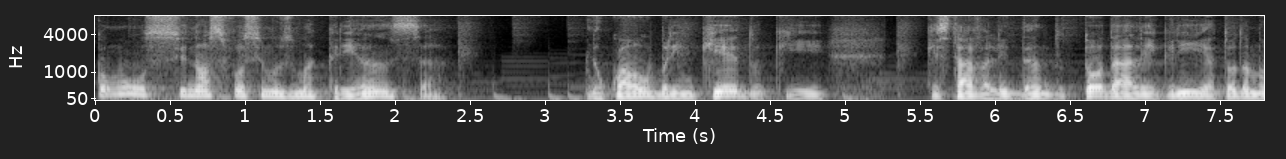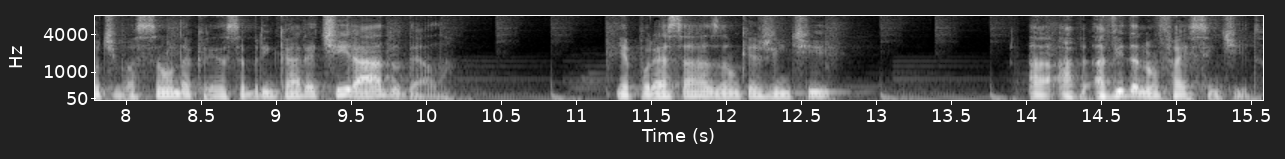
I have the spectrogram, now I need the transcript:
como se nós fôssemos uma criança, no qual o brinquedo que que estava ali dando toda a alegria, toda a motivação da criança brincar é tirado dela. E é por essa razão que a gente a, a, a vida não faz sentido.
